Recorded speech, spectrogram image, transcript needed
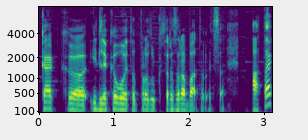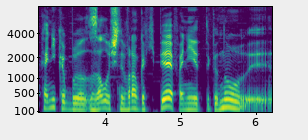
как э, и для кого этот продукт разрабатывается. А так они как бы залучены в рамках KPI, они такие, ну, э,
